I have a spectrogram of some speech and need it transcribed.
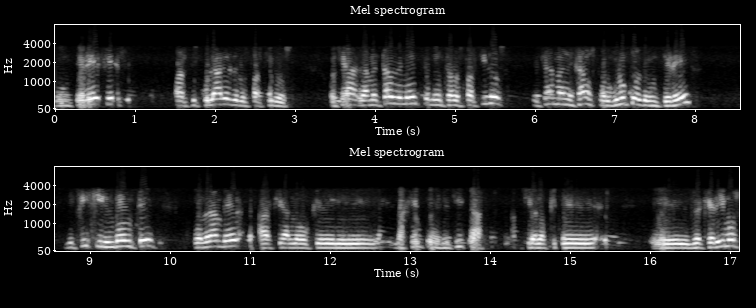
intereses particulares de los partidos. O sea, lamentablemente, mientras los partidos sean manejados por grupos de interés, difícilmente podrán ver hacia lo que la gente necesita, hacia lo que eh, requerimos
